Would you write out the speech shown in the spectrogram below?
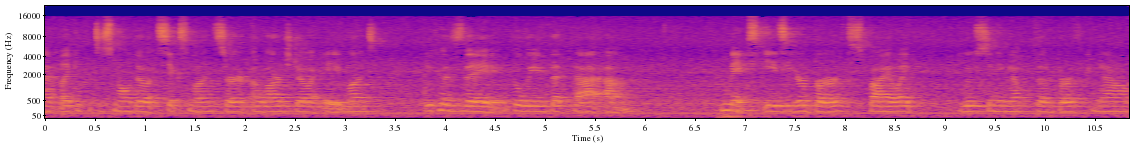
at like if it's a small doe at six months or a large doe at eight months because they believe that that um, makes easier births by like loosening up the birth canal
